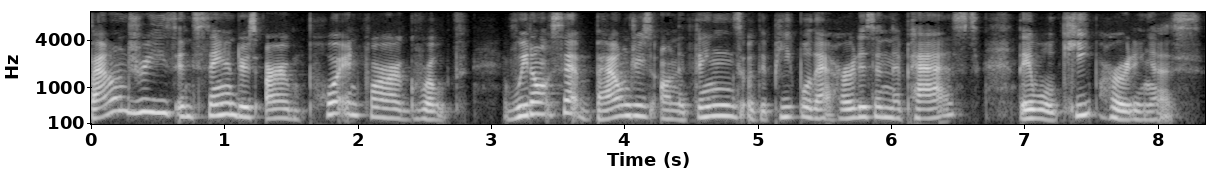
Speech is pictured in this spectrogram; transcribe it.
Boundaries and standards are important for our growth. If we don't set boundaries on the things or the people that hurt us in the past, they will keep hurting us.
